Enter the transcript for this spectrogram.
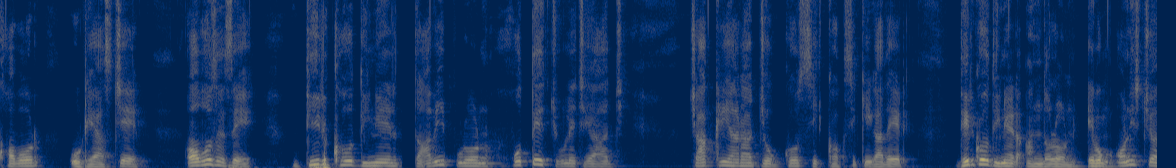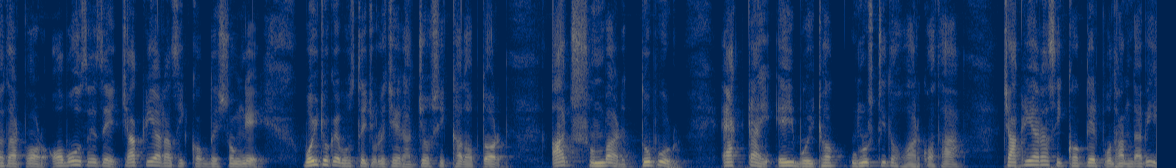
খবর উঠে আসছে। অবশেষে দীর্ঘদিনের দাবি পূরণ হতে চলেছে আজ চাকরিহারা যোগ্য শিক্ষক শিক্ষিকাদের দীর্ঘদিনের আন্দোলন এবং অনিশ্চয়তার পর অবশেষে চাকরিয়ারা শিক্ষকদের সঙ্গে বৈঠকে বসতে চলেছে রাজ্য শিক্ষা দপ্তর। আজ সোমবার দুপুর একটায় এই বৈঠক অনুষ্ঠিত হওয়ার কথা। চাকরিয়ারা শিক্ষকদের প্রধান দাবি,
